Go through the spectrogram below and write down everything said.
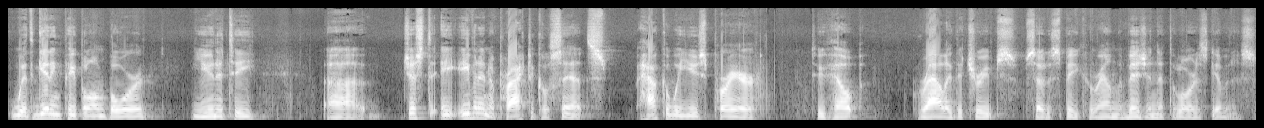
with getting people on board, unity, uh, just even in a practical sense, how could we use prayer to help rally the troops, so to speak, around the vision that the Lord has given us?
